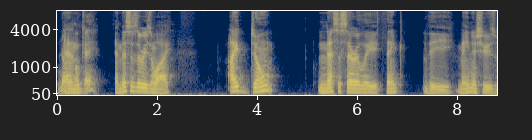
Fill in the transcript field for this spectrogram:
No. And- okay. And this is the reason why. I don't necessarily think the main issues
